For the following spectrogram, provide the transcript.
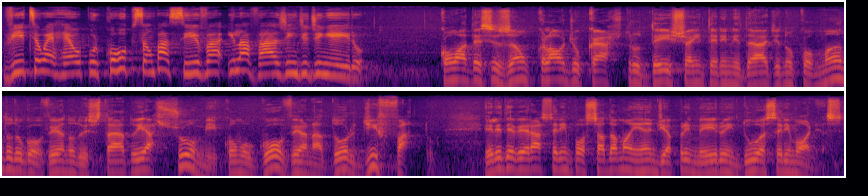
Witzel é réu por corrupção passiva e lavagem de dinheiro. Com a decisão, Cláudio Castro deixa a interinidade no comando do governo do estado e assume como governador de fato. Ele deverá ser empossado amanhã, dia 1 em duas cerimônias.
